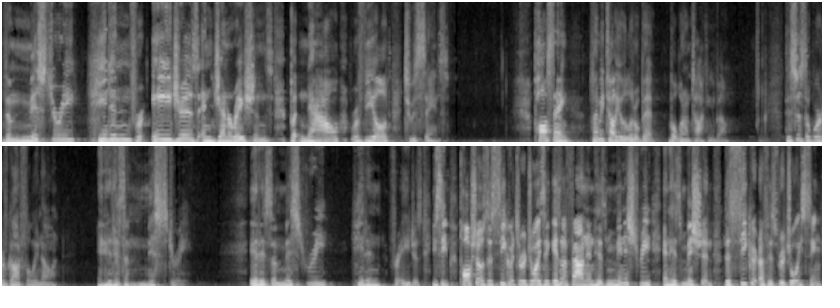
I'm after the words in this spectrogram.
the mystery hidden for ages and generations, but now revealed to his saints. Paul saying, Let me tell you a little bit about what I'm talking about. This is the word of God fully known, and it is a mystery. It is a mystery hidden for ages. You see, Paul shows the secret to rejoicing isn't found in his ministry and his mission. The secret of his rejoicing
